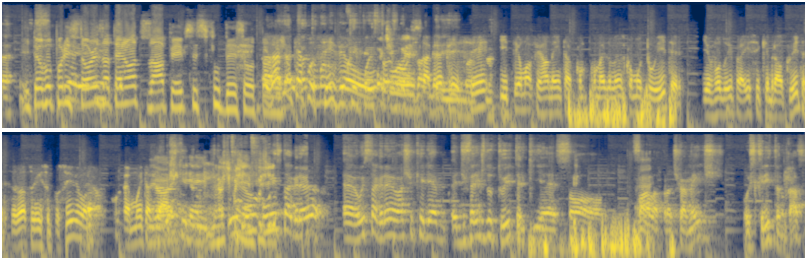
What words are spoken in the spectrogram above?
É. Então eu vou pôr aí, stories ele- até no WhatsApp aí pra você se fuder, seu Vocês otário. já acham que é possível o no Instagram aí, crescer e ter uma ferramenta com, com mais ou menos como o Twitter e evoluir pra isso e quebrar o Twitter? Vocês acham isso possível ou não? É muita Eu acho que não. Acho que O, o. Instagram, é, o Instagram eu acho que ele é, é diferente do Twitter, que é só fala praticamente. Ou escrita, no caso.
